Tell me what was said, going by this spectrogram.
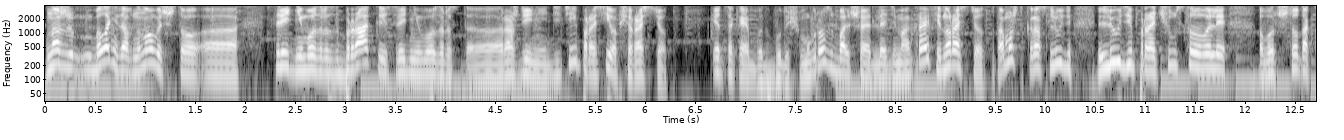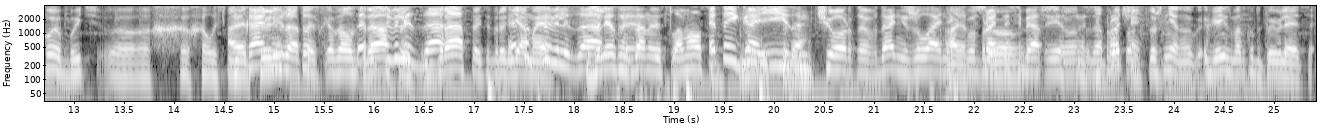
У нас же была недавно новость, что э, средний возраст брака и средний возраст э, рождения детей по России вообще растет. Это такая будет в будущем угроза большая для демографии, но растет. Потому что как раз люди, люди прочувствовали, вот что такое быть э, х- А холостяками. это цивилизация что- сказала Это здравствуйте, цивилиза- здравствуйте, друзья Это мои. цивилизация. Железный занавес сломался. Это эгоизм чертов, да, нежелание А, брать всё- на себя ответственность да, и прочее. Потому что, не, ну эгоизм откуда появляется?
